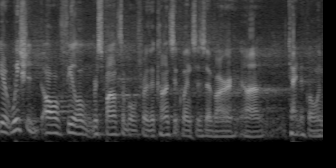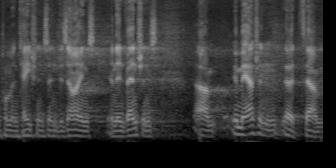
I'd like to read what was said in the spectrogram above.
you know, we should all feel responsible for the consequences of our uh, technical implementations and designs and inventions. Um, imagine that um,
